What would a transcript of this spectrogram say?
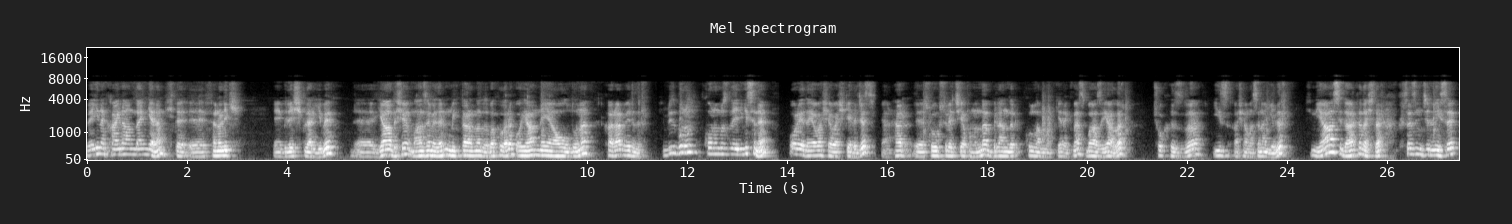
Ve yine kaynağından gelen işte e, fenolik e, bileşikler gibi e, yağ dışı malzemelerin miktarına da bakılarak o yağın ne yağ olduğuna karar verilir. Şimdi biz bunun konumuzla ilgisine oraya da yavaş yavaş geleceğiz. Yani her e, soğuk süreç yapımında blender kullanmak gerekmez. Bazı yağlar çok hızlı iz aşamasına gelir. Şimdi yağ asidi arkadaşlar kısa zincirli ise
